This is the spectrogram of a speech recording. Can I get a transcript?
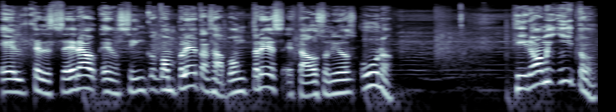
el tercer out en cinco completas. Japón 3, Estados Unidos 1. Hiromi Ito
